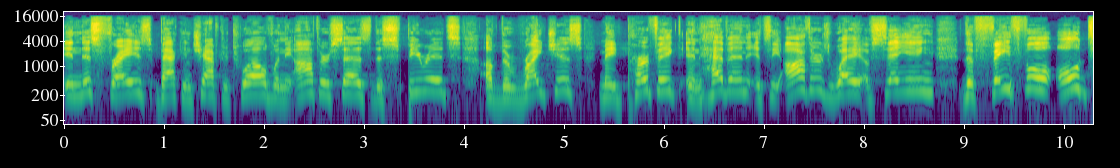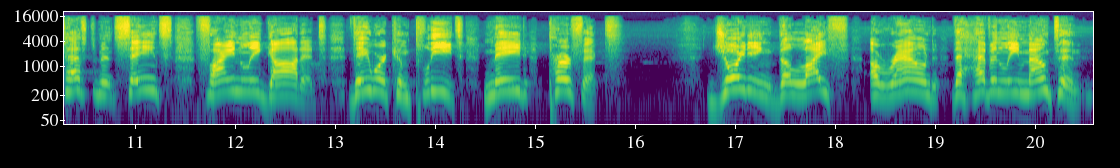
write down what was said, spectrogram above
in this phrase back in chapter 12, when the author says the spirits of the righteous made perfect in heaven, it's the author's way of saying the faithful Old Testament saints finally got it. They were complete, made perfect. joining the life around the heavenly mountain.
